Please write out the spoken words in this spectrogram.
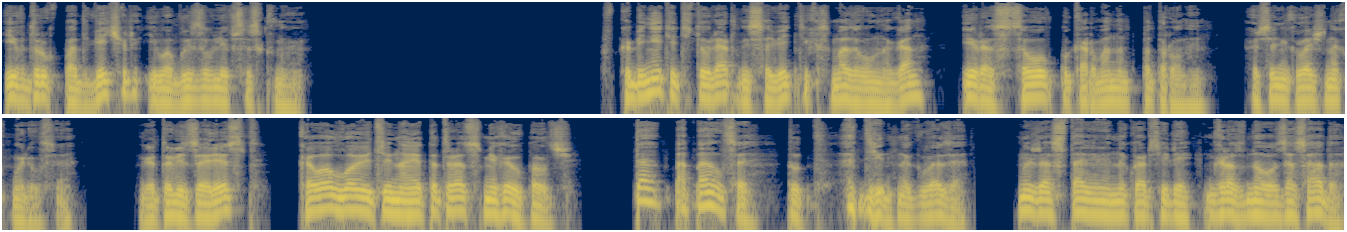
и вдруг под вечер его вызвали в сыскную. В кабинете титулярный советник смазывал наган и рассовывал по карманам патроны. Арсений Николаевич нахмурился. — Готовится арест? Кого ловите на этот раз, Михаил Павлович? — Да, попался. Тут один на глаза. Мы же оставили на квартире Грозного засаду.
